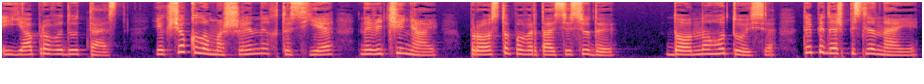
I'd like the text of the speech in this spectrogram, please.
і я проведу тест. Якщо коло машини хтось є, не відчиняй, просто повертайся сюди. Донно, готуйся, ти підеш після неї.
